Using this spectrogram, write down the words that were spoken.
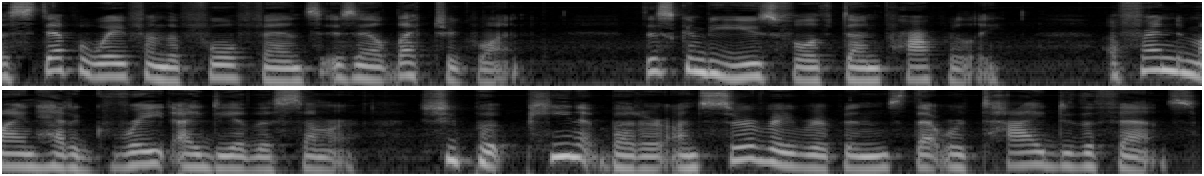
A step away from the full fence is an electric one. This can be useful if done properly. A friend of mine had a great idea this summer. She put peanut butter on survey ribbons that were tied to the fence.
